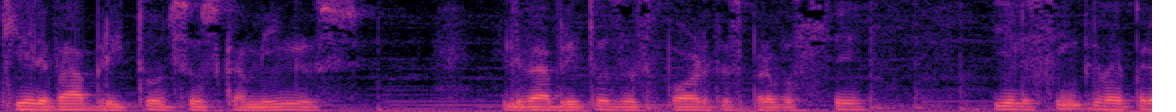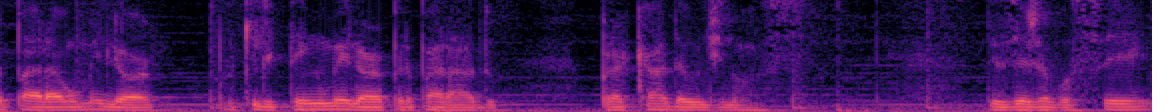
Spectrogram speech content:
que Ele vai abrir todos os seus caminhos, Ele vai abrir todas as portas para você e Ele sempre vai preparar o melhor, porque Ele tem o melhor preparado para cada um de nós. Desejo a você,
